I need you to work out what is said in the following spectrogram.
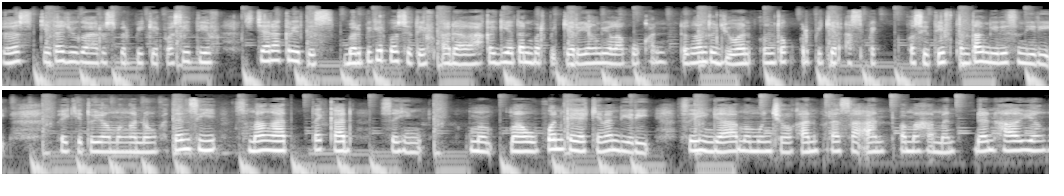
Terus kita juga harus berpikir positif secara kritis. Berpikir positif adalah kegiatan berpikir yang dilakukan dengan tujuan untuk berpikir aspek positif tentang diri sendiri, baik itu yang mengandung potensi, semangat, tekad, sehingga maupun keyakinan diri, sehingga memunculkan perasaan, pemahaman, dan hal yang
